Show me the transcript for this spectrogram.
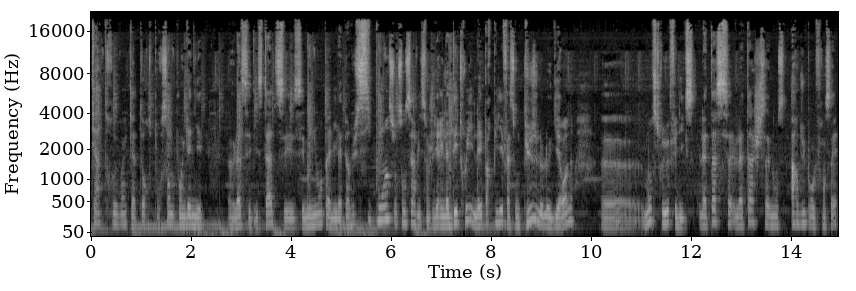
94% de points gagnés. là, c'est des stats, c'est monumental. Il a perdu 6 points sur son service. je veux dire, il l'a détruit, il l'a éparpillé façon puzzle, le Guéron. Euh, monstrueux Félix. La, tâche s'annonce ardue pour le français.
